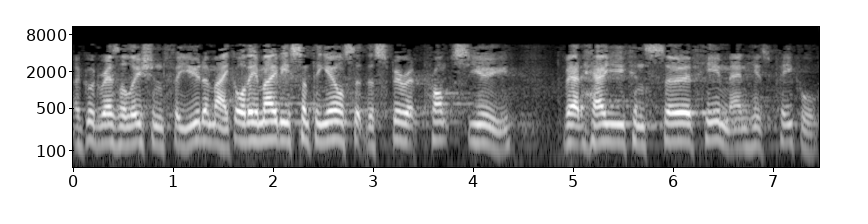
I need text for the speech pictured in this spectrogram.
a good resolution for you to make, or there may be something else that the Spirit prompts you about how you can serve Him and His people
